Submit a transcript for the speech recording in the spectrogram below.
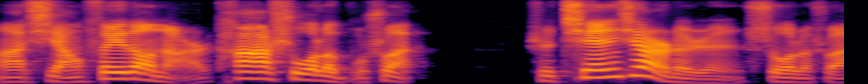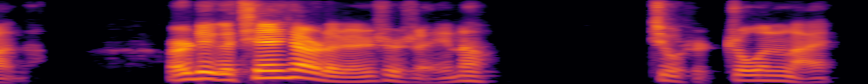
啊，想飞到哪儿，他说了不算，是牵线的人说了算的。而这个牵线的人是谁呢？就是周恩来。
